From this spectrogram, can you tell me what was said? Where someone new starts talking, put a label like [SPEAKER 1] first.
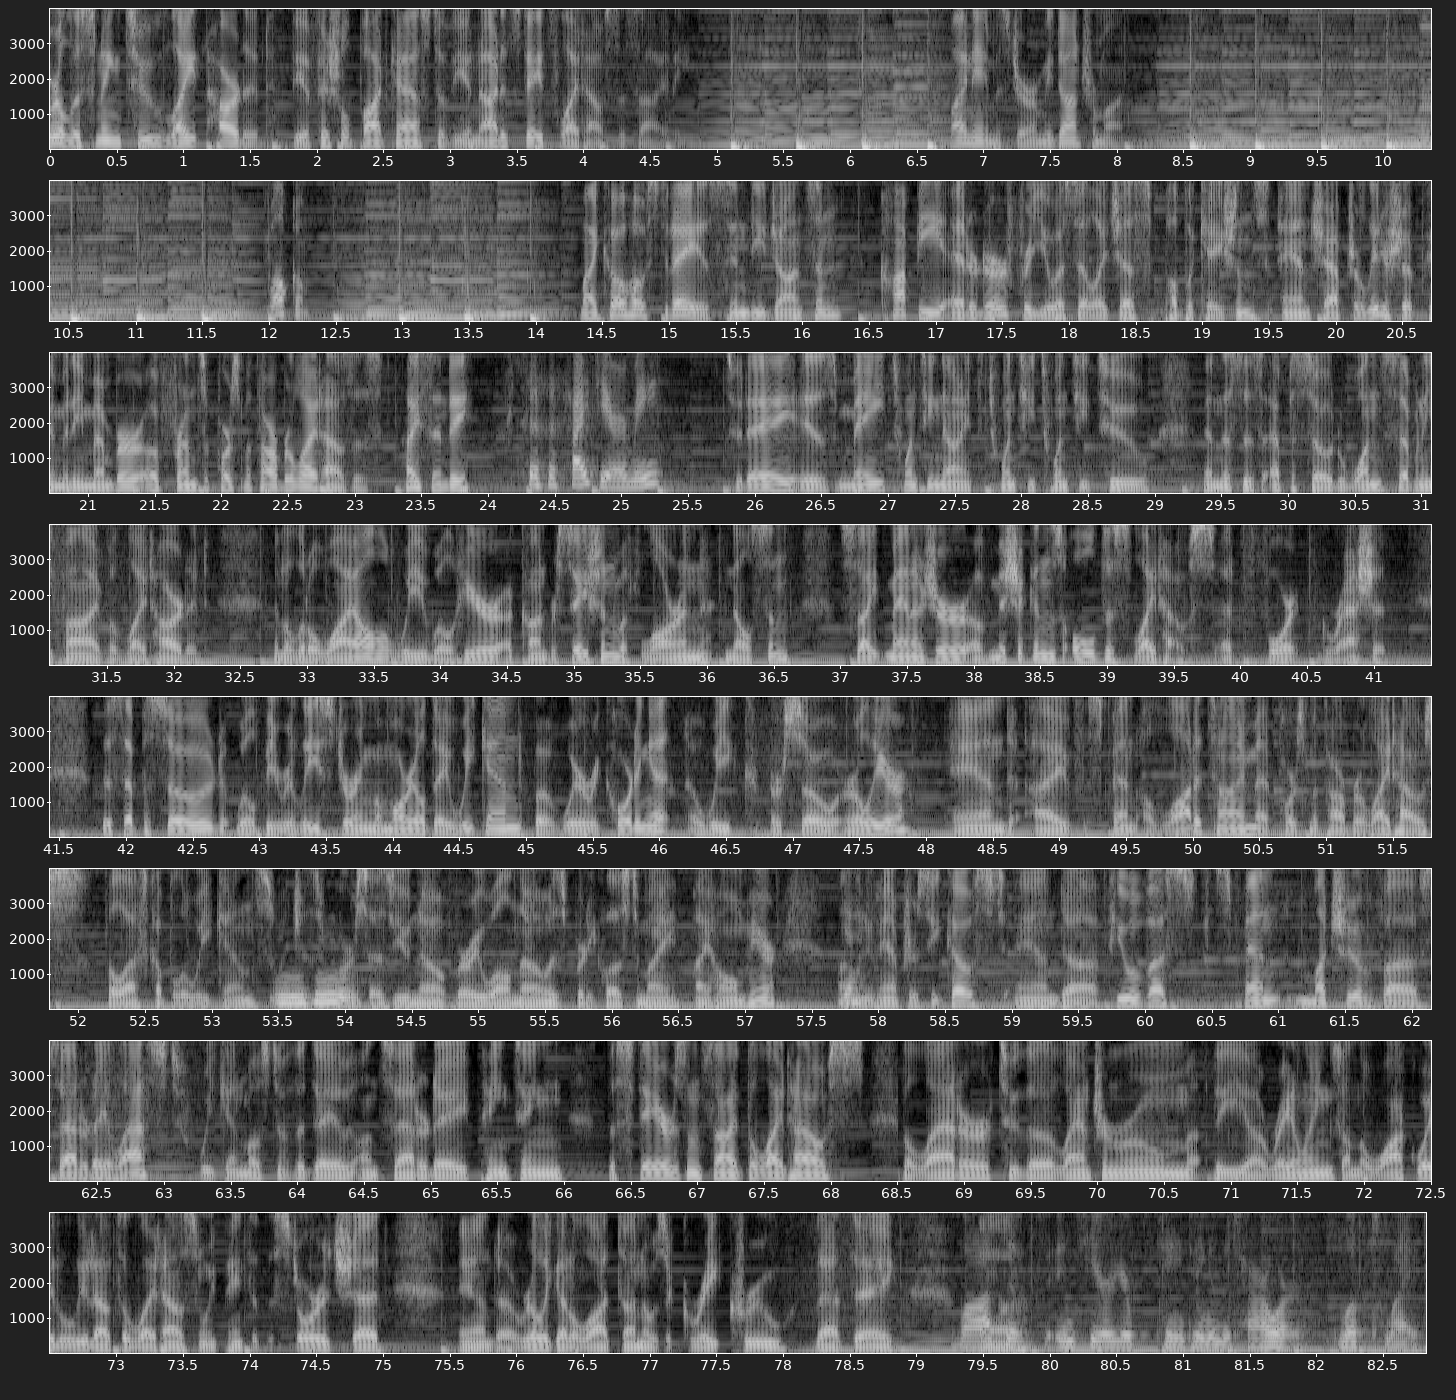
[SPEAKER 1] You are listening to Lighthearted, the official podcast of the United States Lighthouse Society. My name is Jeremy D'Entremont. Welcome. My co host today is Cindy Johnson, copy editor for USLHS Publications and chapter leadership committee member of Friends of Portsmouth Harbor Lighthouses. Hi, Cindy.
[SPEAKER 2] Hi, Jeremy.
[SPEAKER 1] Today is May 29th, 2022, and this is episode 175 of Lighthearted. In a little while, we will hear a conversation with Lauren Nelson, site manager of Michigan's oldest lighthouse at Fort Gratiot. This episode will be released during Memorial Day weekend, but we're recording it a week or so earlier. And I've spent a lot of time at Portsmouth Harbor Lighthouse the last couple of weekends, which mm-hmm. is, of mm-hmm. course, as you know, very well know, is pretty close to my, my home here on yes. the New Hampshire seacoast. And uh, a few of us spent much of uh, Saturday last weekend, most of the day on Saturday, painting the stairs inside the lighthouse, the ladder to the lantern room, the uh, railings on the walkway to lead out to the lighthouse, and we painted the storage shed and uh, really got a lot done. It was a great crew that day.
[SPEAKER 2] Lots uh, of interior painting in the tower looked like.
